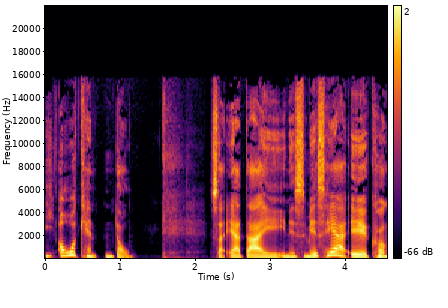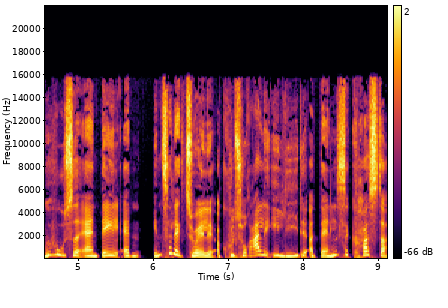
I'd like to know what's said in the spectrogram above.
i overkanten dog. Så er der øh, en sms her. Øh, kongehuset er en del af den intellektuelle og kulturelle elite, og dannelse koster,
